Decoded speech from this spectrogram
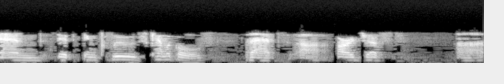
and it includes chemicals that uh, are just uh,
